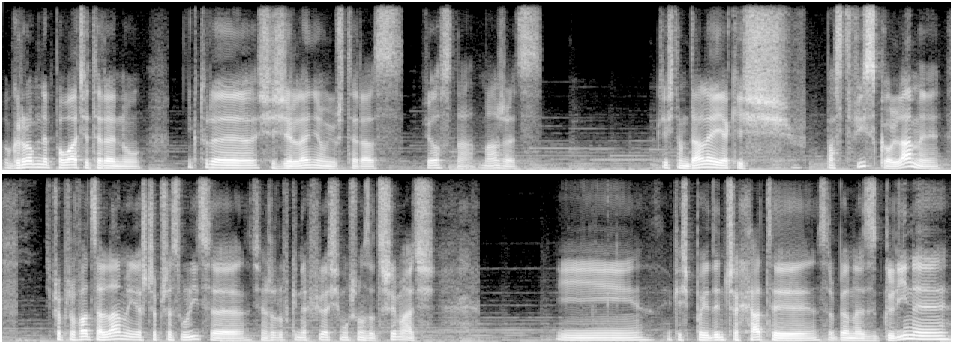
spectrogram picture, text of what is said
Ogromne połacie terenu. Niektóre się zielenią już teraz. Wiosna, marzec. Gdzieś tam dalej jakieś pastwisko, lamy. przeprowadza lamy jeszcze przez ulicę. Ciężarówki na chwilę się muszą zatrzymać. I jakieś pojedyncze chaty zrobione z gliny,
